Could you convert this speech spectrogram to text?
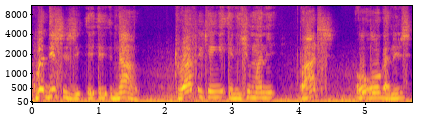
kuba this is uh, uh, now trafficking in human parts or organs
